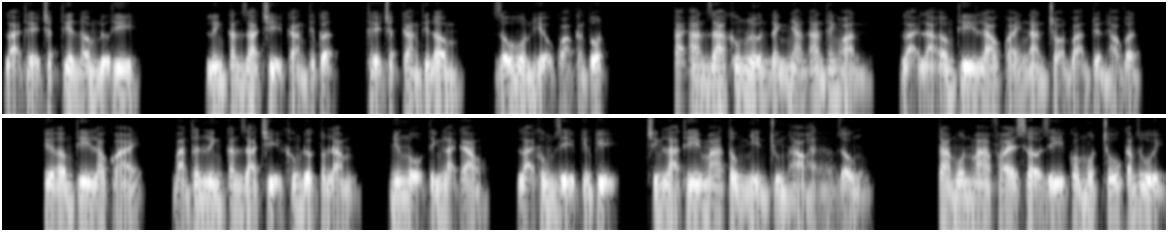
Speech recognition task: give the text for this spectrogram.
lại thể chất thiên âm nữ thi. Linh căn giá trị càng tiếp cận, thể chất càng thiên âm, giấu hồn hiệu quả càng tốt. Tại an gia không lớn đánh nhạn an thanh hoàn, lại là âm thi lão quái ngàn chọn vạn tuyển hảo vật. Kia âm thi lão quái, bản thân linh căn giá trị không được tốt lắm, nhưng nộ tính lại cao, lại không gì kiến kỵ, chính là thi ma tông nhìn chúng hào hẳn giống tà môn ma phái sở dĩ có một chỗ cắm rủi,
